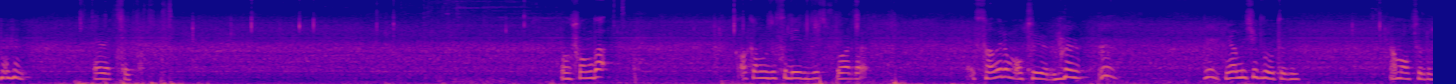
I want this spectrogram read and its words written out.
evet çek. En sonunda arkamızı fullleyebileceğiz. Bu arada sanırım oturuyorum. Yanlışlıkla oturdum. Ama oturdum.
